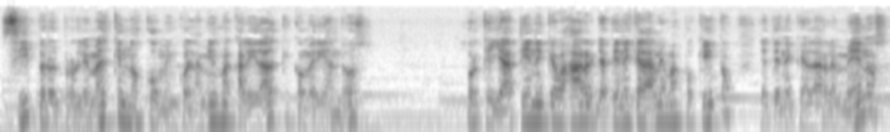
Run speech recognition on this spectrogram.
sí, pero el problema es que no comen con la misma calidad que comerían dos. Porque ya tiene que bajar, ya tiene que darle más poquito, ya tiene que darle menos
